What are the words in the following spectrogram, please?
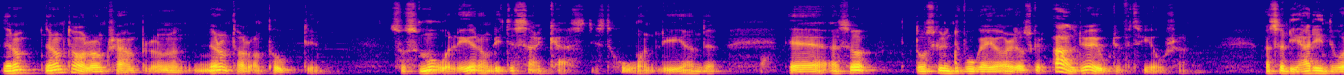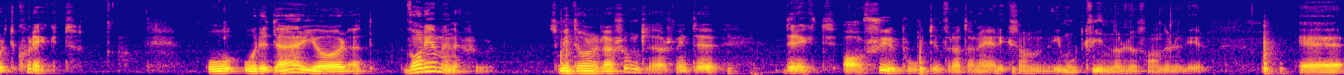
när de, när de talar om Trump eller när de talar om Putin så småler de lite sarkastiskt, hånleende. Eh, alltså, de skulle inte våga göra det. De skulle aldrig ha gjort det för tre år sedan. Alltså det hade inte varit korrekt. Och, och det där gör att vanliga människor som inte har en relation till det här, som inte direkt avskyr Putin för att han är liksom emot kvinnor eller vad fan du nu vill. Eh,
